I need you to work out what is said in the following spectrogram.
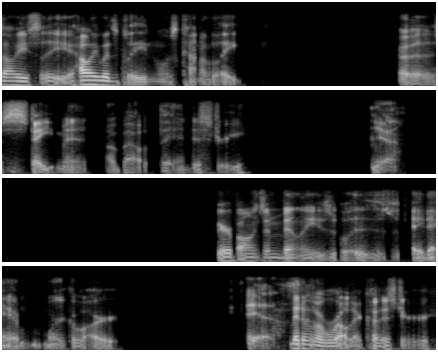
Because obviously, Hollywood's Bleeding was kind of like a statement about the industry. Yeah. Beer bongs and Bentleys was a damn work of art. Yeah. Bit of a roller coaster,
